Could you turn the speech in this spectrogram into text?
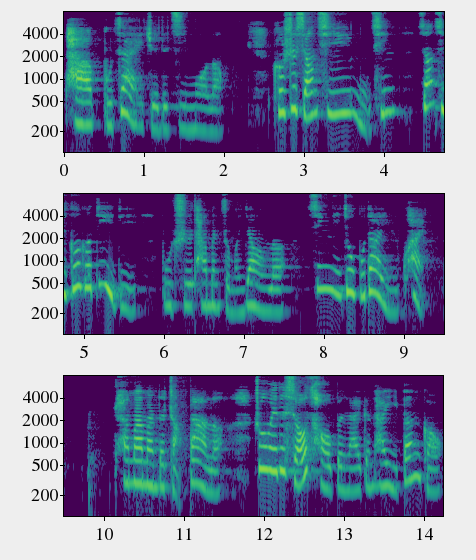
他不再觉得寂寞了。可是想起母亲，想起哥哥弟弟，不知他们怎么样了，心里就不大愉快。他慢慢的长大了，周围的小草本来跟他一般高，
